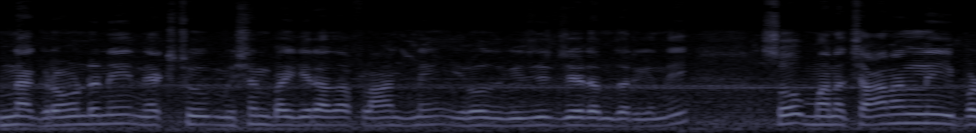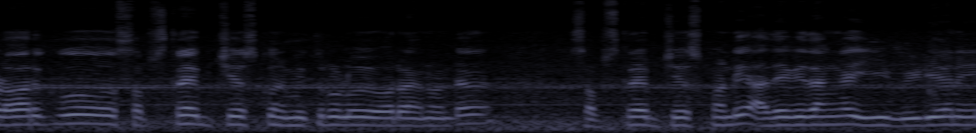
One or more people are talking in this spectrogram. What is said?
ఉన్న గ్రౌండ్ని నెక్స్ట్ మిషన్ భగీరథ ప్లాంట్ని ఈరోజు విజిట్ చేయడం జరిగింది. సో మన ఛానల్ని ఇప్పటివరకు సబ్స్క్రైబ్ చేసుకుని మిత్రులు ఎవరైనా ఉంటే సబ్స్క్రైబ్ చేసుకోండి. అదేవిధంగా ఈ వీడియోని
